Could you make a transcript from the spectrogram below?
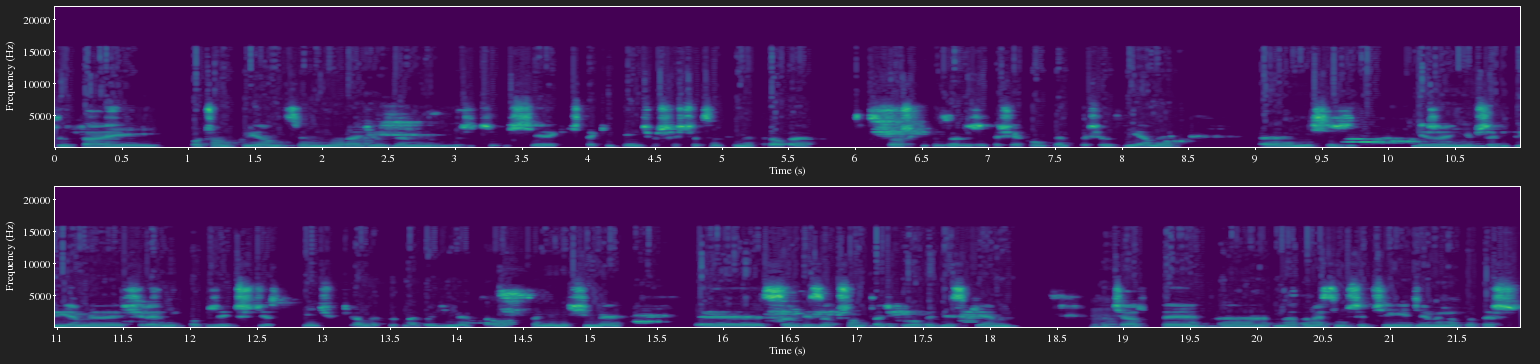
tutaj początkującym no radziłbym rzeczywiście jakieś takie 5-6 centymetrowe troszkę to zależy też jaką prędkość rozwijamy. E, myślę, że jeżeli nie przewidujemy średnich powyżej 35 km na godzinę, to, to nie musimy e, sobie zaprzątać głowy dyskiem mhm. chociażby. E, natomiast im szybciej jedziemy, no to też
